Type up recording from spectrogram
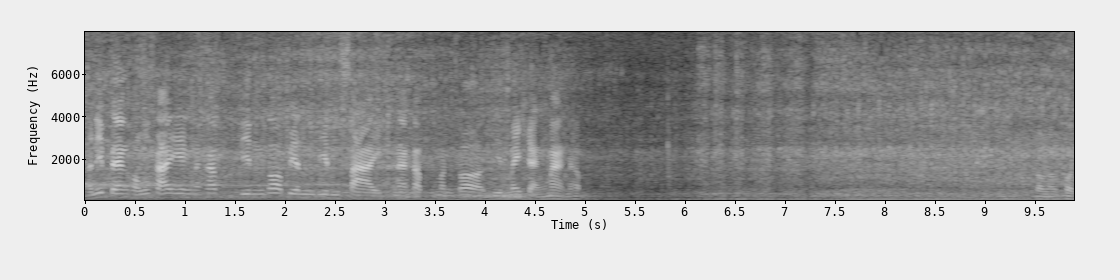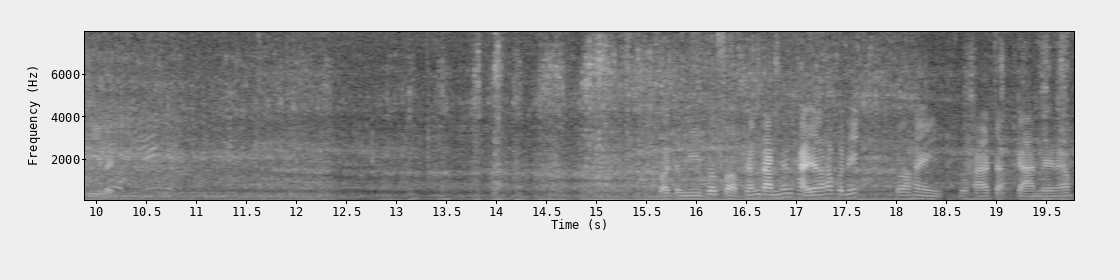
อันนี้แปลงของลูกค้าเองนะครับ ดินก็เป็นดินทรายนะครับ มันก็ดินไม่แข็งมากนะครับ กำลังพอดีเลยก็จะมีทดสอบทั้งดันทั้งไถนะครับ วันนี้ก็ให้ลูกค้าจัดการเลยนะครับ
